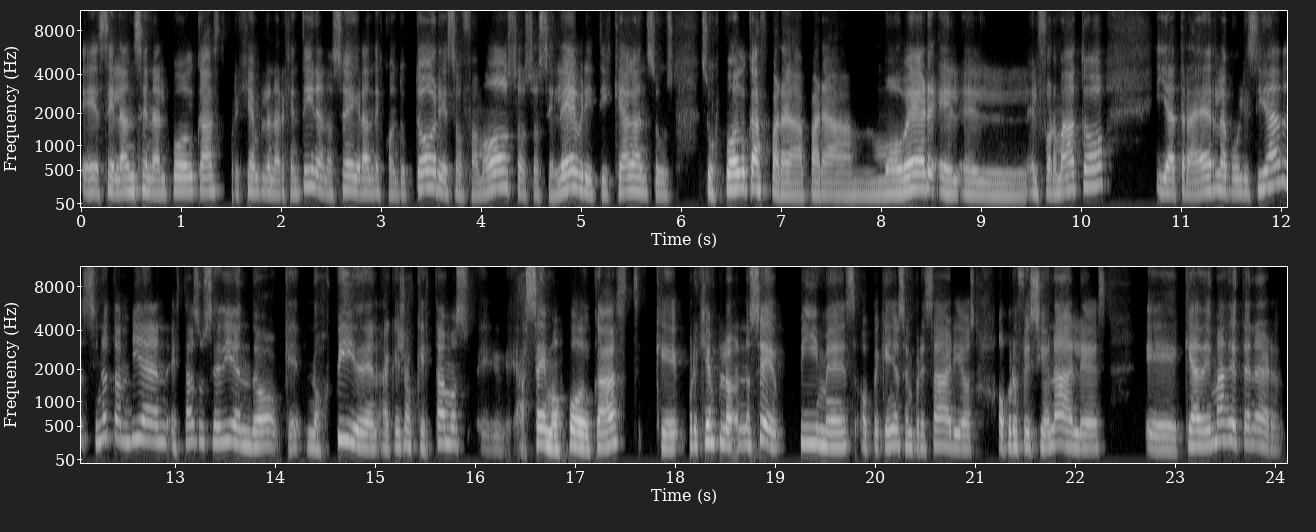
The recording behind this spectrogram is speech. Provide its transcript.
eh, se lancen al podcast, por ejemplo, en Argentina, no sé, grandes conductores o famosos o celebrities que hagan sus, sus podcasts para, para mover el, el, el formato y atraer la publicidad, sino también está sucediendo que nos piden aquellos que estamos, eh, hacemos podcast, que, por ejemplo, no sé, pymes o pequeños empresarios o profesionales, eh, que además de tener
